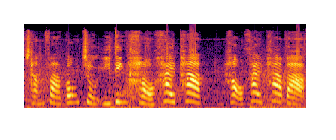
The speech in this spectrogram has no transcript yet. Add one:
长发公主一定好害怕，好害怕吧？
